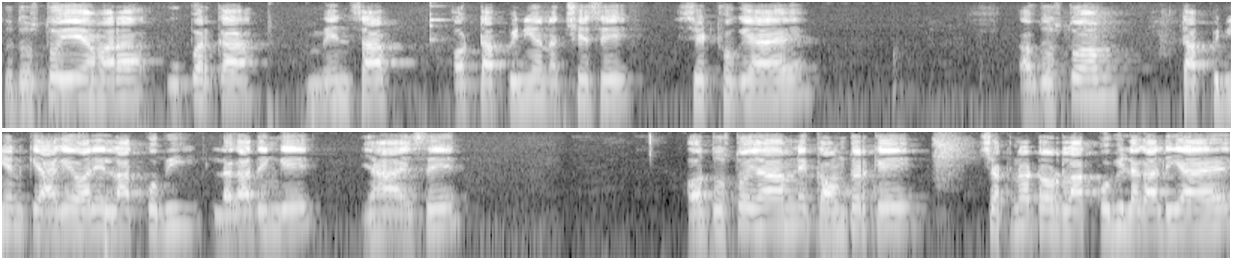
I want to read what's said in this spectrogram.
तो दोस्तों, ये हमारा ऊपर का मेन साप और टॉप पिनियन अच्छे से सेट हो गया है। अब दोस्तों हम टॉप पिनियन के आगे वाले लाक को भी लगा देंगे। यहाँ ऐसे। और दोस्तों यहाँ हमने काउंटर के चकनट और लाक को भी लगा लिया है।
